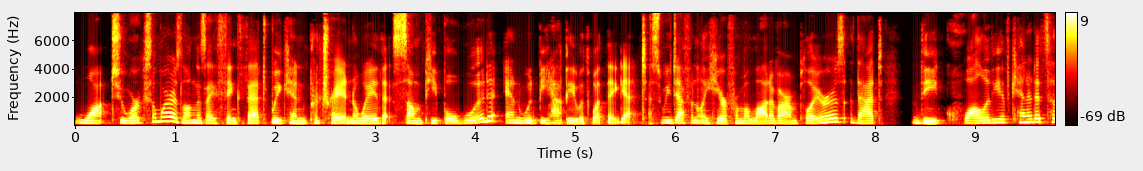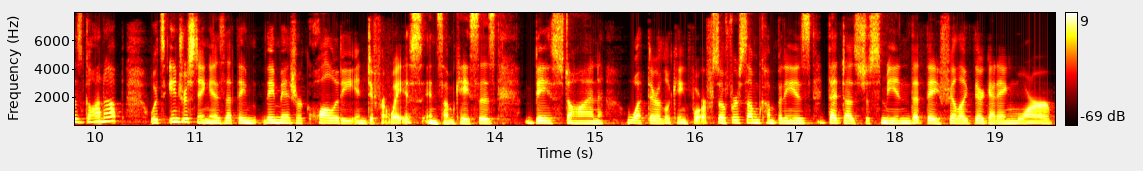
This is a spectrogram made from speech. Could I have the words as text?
want to work somewhere as long as I think that we can portray it in a way that some people would and would be happy with what they get. So we definitely hear from a lot of our employers that the quality of candidates has gone up. What's interesting is that they, they measure quality in different ways in some cases based on what they're looking for. So for some companies, that does just mean that they feel like they're getting more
